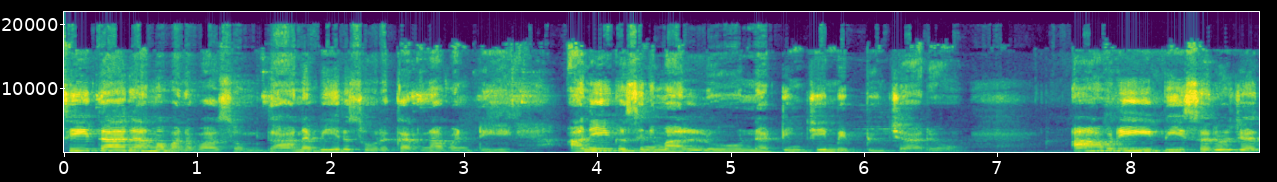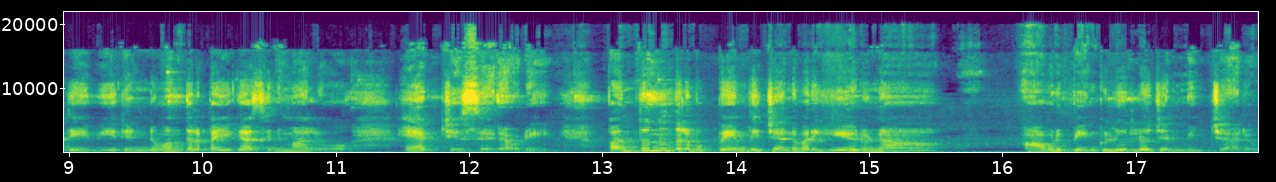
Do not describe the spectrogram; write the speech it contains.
సీతారామ వనవాసం దానవీర సూరకర్ణ వంటి అనేక సినిమాల్లో నటించి మెప్పించారు. ఆవిడ బి. సరోజాదేవి రెండు వందల పైగా సినిమాలో యాక్ట్ చేశారు ఆవిడ. పంతొమ్మిది వందల ముప్పై ఎనిమిది జనవరి ఏడున ఆవిడ బెంగళూరులో జన్మించారు.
